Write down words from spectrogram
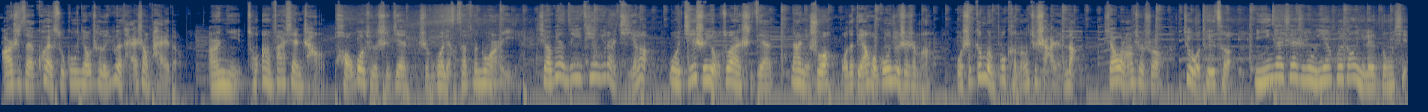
而是在快速公交车的月台上拍的。而你从案发现场跑过去的时间只不过两三分钟而已。”小辫子一听，有点急了：“我即使有作案时间，那你说我的点火工具是什么？”我是根本不可能去杀人的。小五郎却说：“据我推测，你应该先是用烟灰缸一类的东西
